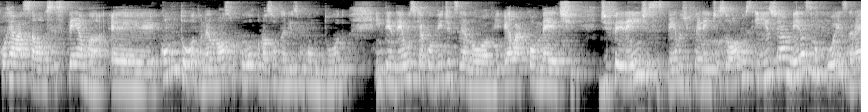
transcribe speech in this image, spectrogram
com relação ao sistema é, como um todo, né, o nosso corpo, o nosso organismo como um todo. Entendemos que a Covid-19 ela acomete diferentes sistemas, diferentes órgãos, e isso é a mesma coisa, né?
